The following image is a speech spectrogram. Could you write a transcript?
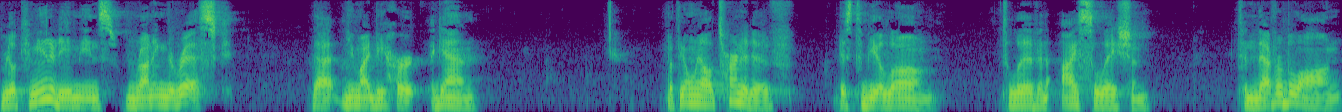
real community means running the risk that you might be hurt again. But the only alternative is to be alone, to live in isolation, to never belong,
